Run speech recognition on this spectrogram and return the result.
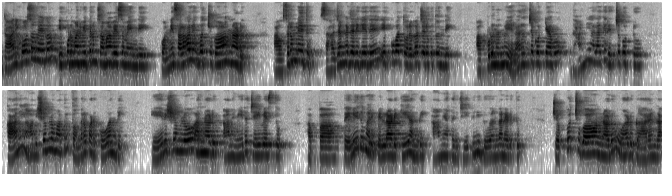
దానికోసమేగా ఇప్పుడు మనమిద్దరం సమావేశమైంది. కొన్ని సలహాలు ఇవ్వచ్చుగా అన్నాడు. అవసరం లేదు. సహజంగా జరిగేదే ఎక్కువ త్వరగా జరుగుతుంది. అప్పుడు నన్ను ఎలా రెచ్చగొట్టావో? దాన్ని అలాగే రెచ్చగొట్టు. కానీ ఆ విషయంలో మాత్రం తొందరపడకు అంది. ఏ విషయంలో? అన్నాడు ఆమె మీద చేయి వేస్తూ. అబ్బా తెలీదు మరి పిల్లాడికి అంది. ఆమె అతని చేతిని దూరంగా నెడుతూ. చెప్పొచ్చుగా అన్నాడు వాడు గారంగా.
